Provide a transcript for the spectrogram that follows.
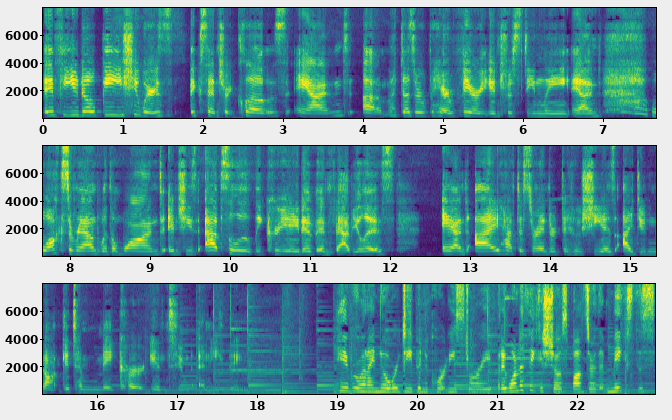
if you know B, she wears eccentric clothes and um, does her hair very interestingly and walks around with a wand and she's absolutely creative and fabulous. And i have to surrender to who she is. I do not get to make her into anything Hey everyone, I know we're deep into Courtney's story, but I want to thank a show sponsor that makes this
